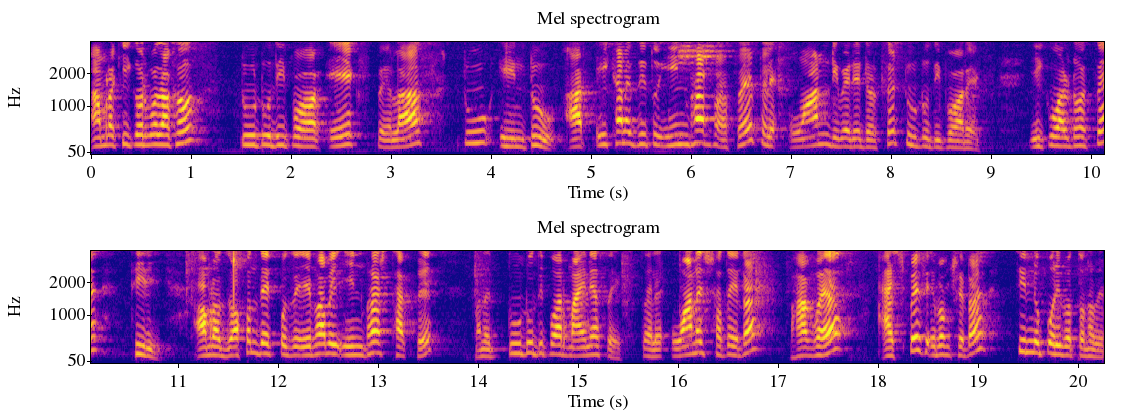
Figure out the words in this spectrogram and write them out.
আমরা কি করব দেখো? Two to the power x plus two into আর এইখানে যেহেতু ইনভার্স আছে, তাহলে ওয়ান ডিভাইডেড হচ্ছে two to the power x equal to হচ্ছে থ্রি আমরা যখন দেখব যে এভাবে ইনভার্স থাকবে মানে two to the power minus x তাহলে ওয়ানের সাথে এটা ভাগ হয়ে আসবে এবং সেটা চিহ্ন পরিবর্তন হবে।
